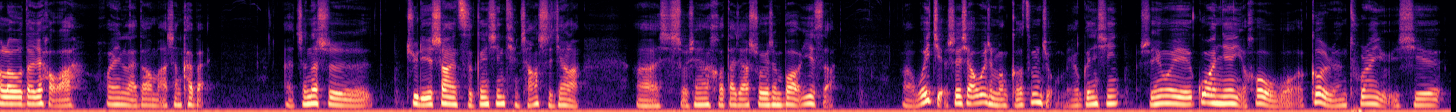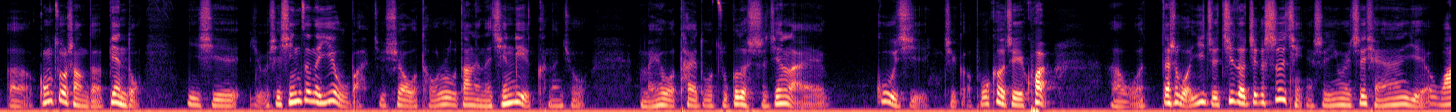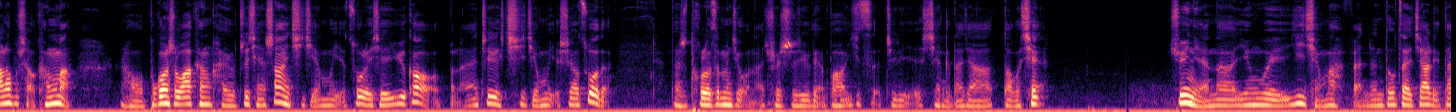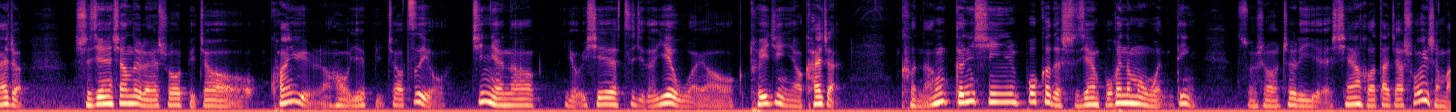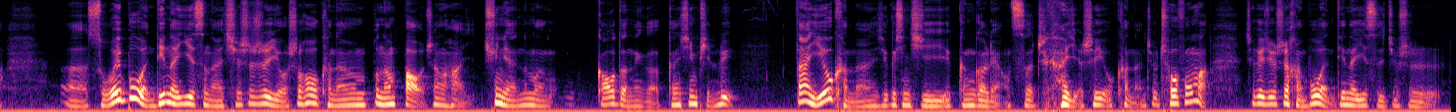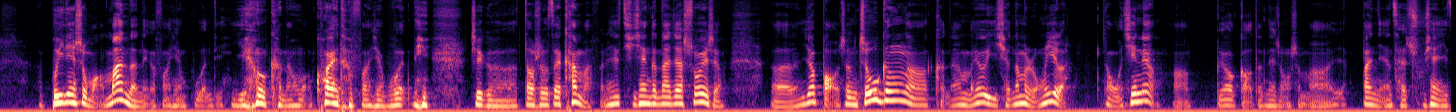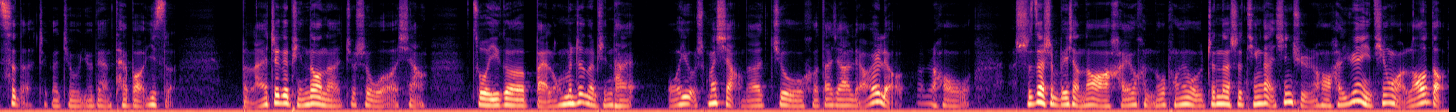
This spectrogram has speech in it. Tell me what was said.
Hello，大家好啊，欢迎来到马上开摆。呃，真的是距离上一次更新挺长时间了。呃，首先和大家说一声不好意思啊。啊，我也解释一下为什么隔这么久没有更新，是因为过完年以后，我个人突然有一些呃工作上的变动，一些有一些新增的业务吧，就需要我投入大量的精力，可能就没有太多足够的时间来顾及这个播客这一块儿。啊，我但是我一直记得这个事情，是因为之前也挖了不少坑嘛。然后不光是挖坑，还有之前上一期节目也做了一些预告，本来这期节目也是要做的。但是拖了这么久呢，确实有点不好意思，这里先给大家道个歉。去年呢，因为疫情嘛，反正都在家里待着，时间相对来说比较宽裕，然后也比较自由。今年呢，有一些自己的业务要推进、要开展，可能更新播客的时间不会那么稳定，所以说这里也先和大家说一声吧。呃，所谓不稳定的意思呢，其实是有时候可能不能保证哈，去年那么高的那个更新频率。但也有可能一个星期更个两次，这个也是有可能，就抽风嘛。这个就是很不稳定的意思，就是不一定是往慢的那个方向不稳定，也有可能往快的方向不稳定。这个到时候再看吧，反正就提前跟大家说一声。呃，要保证周更呢，可能没有以前那么容易了。但我尽量啊，不要搞的那种什么半年才出现一次的，这个就有点太不好意思了。本来这个频道呢，就是我想做一个摆龙门阵的平台。我有什么想的就和大家聊一聊，然后实在是没想到啊，还有很多朋友真的是挺感兴趣，然后还愿意听我唠叨，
